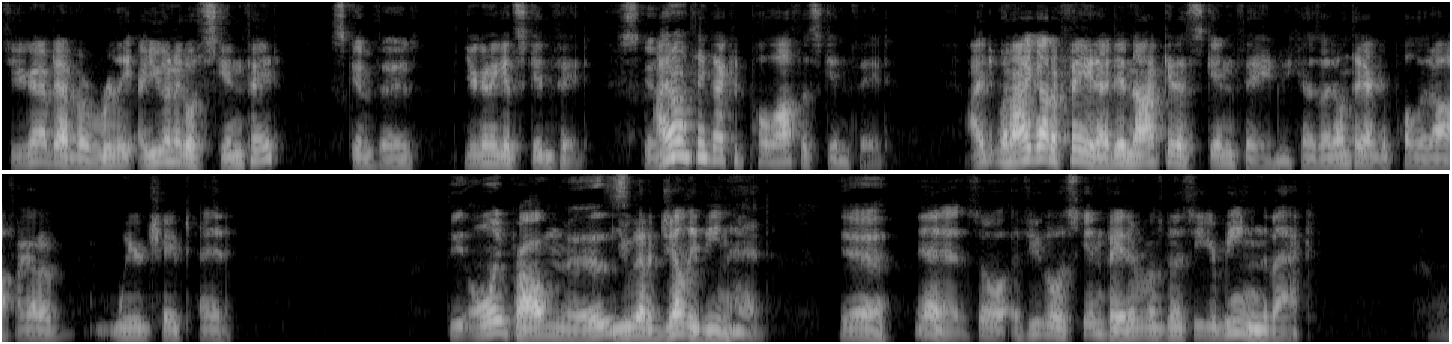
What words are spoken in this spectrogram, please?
So you're gonna have to have a really. Are you gonna go skin fade? skin fade. You're gonna get skin fade. Skin. I don't think I could pull off a skin fade. I when I got a fade, I did not get a skin fade because I don't think I could pull it off. I got a weird shaped head. The only problem is, You got a jelly bean head. yeah. Yeah. So if you go skin fade, everyone's gonna see your bean in the back. Oh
